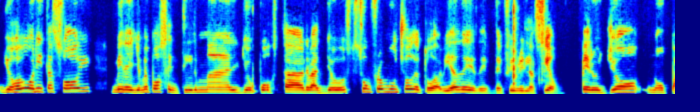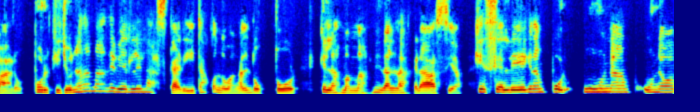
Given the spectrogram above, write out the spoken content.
yo ahorita soy, mire, yo me puedo sentir mal, yo puedo estar, yo sufro mucho de todavía de, de, de fibrilación, pero yo no paro, porque yo nada más de verle las caritas cuando van al doctor, que las mamás me dan las gracias, que se alegran por una, una,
